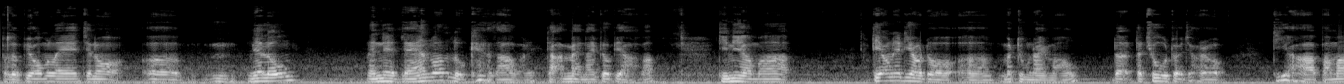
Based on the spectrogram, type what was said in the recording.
ဘယ်လိုပြောမလဲကျွန်တော်အာမျက်လုံးနည်းနည်းလန်းသွားသလိုခံစားရပါတယ်ဒါအမှန်တိုင်းပြောပြရပါဒီနေရာမှာတယောက်နဲ့တယောက်တော့အာမတူနိုင်ပါဘူးတချို့အတွက်ကြတော့ဒီဟာဘာမှ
